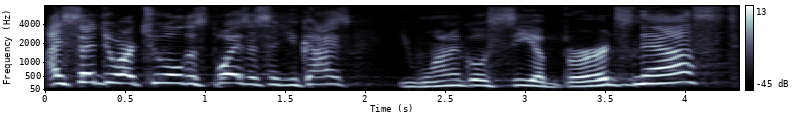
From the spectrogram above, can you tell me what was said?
I said to our two oldest boys, I said, You guys, you wanna go see a bird's nest?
